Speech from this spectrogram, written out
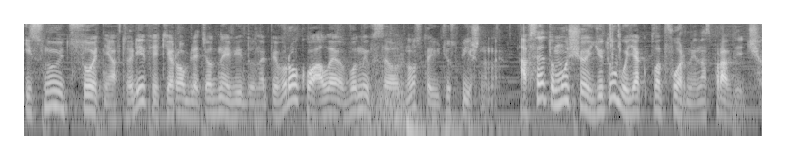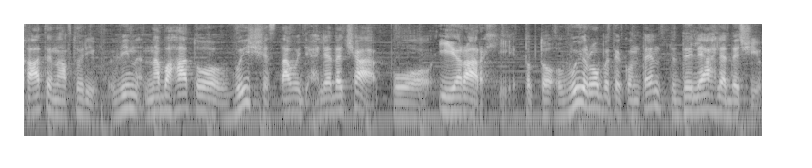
існують сотні авторів, які роблять одне відео на півроку, але вони все одно стають успішними. А все тому, що YouTube як платформі насправді чхати на авторів. Він набагато вище ставить глядача по ієрархії. Тобто ви робите контент для глядачів,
